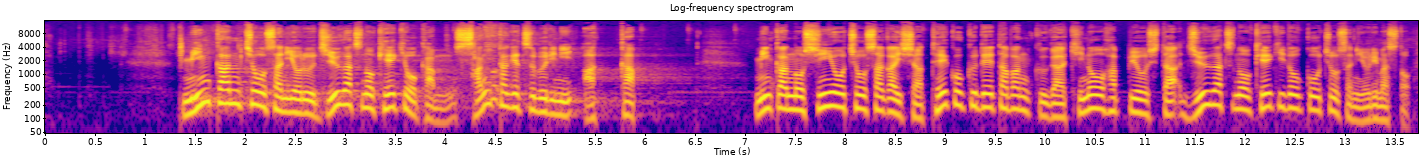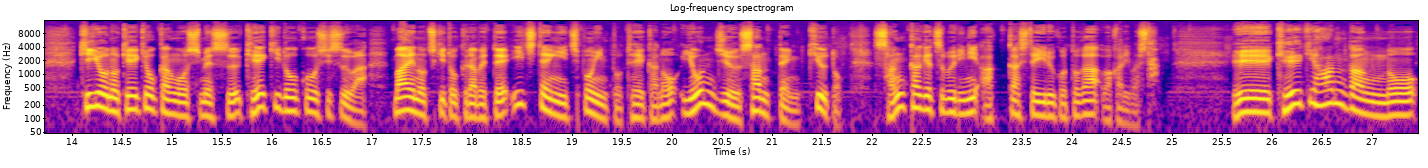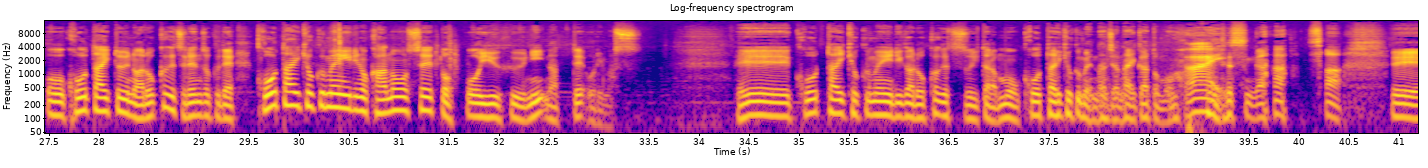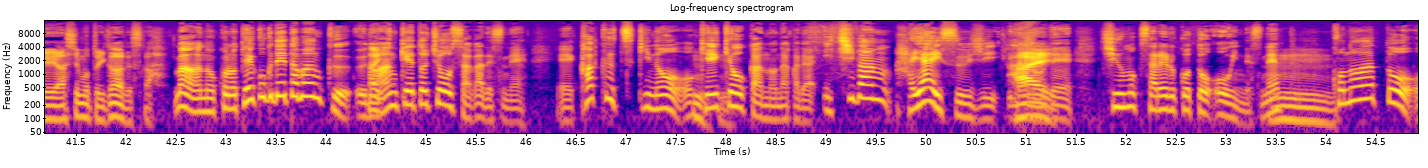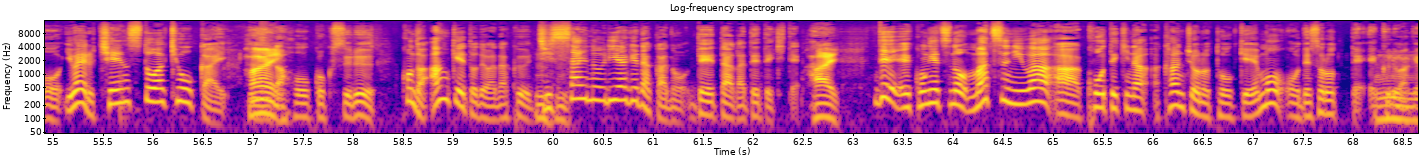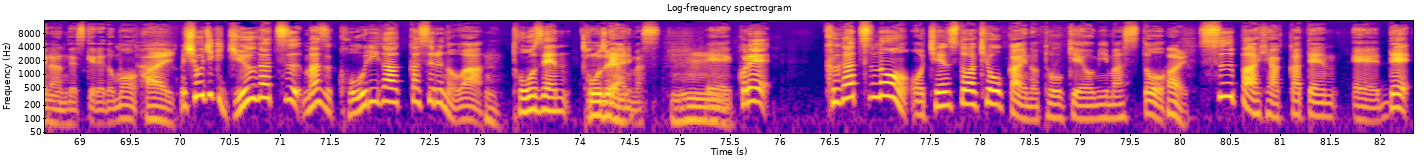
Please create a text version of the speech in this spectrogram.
民間調査による10月の景況感3ヶ月ぶりに悪化。民間の信用調査会社帝国データバンクが昨日発表した10月の景気動向調査によりますと企業の景況感を示す景気動向指数は前の月と比べて1.1ポイント低下の43.9と3ヶ月ぶりに悪化していることが分かりました。えー景気判断の後退というのは6ヶ月連続で後退局面入りの可能性というふうになっております。えー、交代局面入りが6ヶ月続いたらもう交代局面なんじゃないかとも思うんはい。ですが、さあ、えー、足元いかがですか？まあ、あの、この帝国データバンクはい。のアンケート調査がですね、えー各月の景況感の中では一番早い数字なので、注目されること多いんですね。ん。この後、いわゆるチェーンストア協会はいが報告する、今度はアンケートではなく、実際の売上高のデータが出てきて、はい。で、えー今月の末には、あ公的な官庁の統計もお出揃ってくるわけなんですけれども、はい。正直10月、まず小売りが悪化するのは当然であります。ん。えーこれ、9月のおチェーンストア協会の統計を見ますと、はい。スーパー百貨店、えーで、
